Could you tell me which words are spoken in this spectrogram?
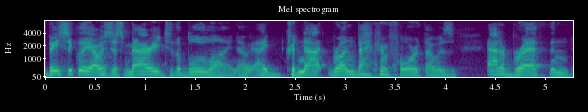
basically I was just married to the blue line. I, I could not run back and forth. I was out of breath, and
